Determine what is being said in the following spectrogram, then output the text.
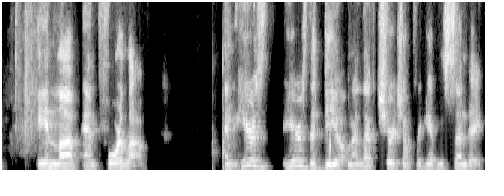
in love and for love. And here's, here's the deal. When I left church on Forgiveness Sunday,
